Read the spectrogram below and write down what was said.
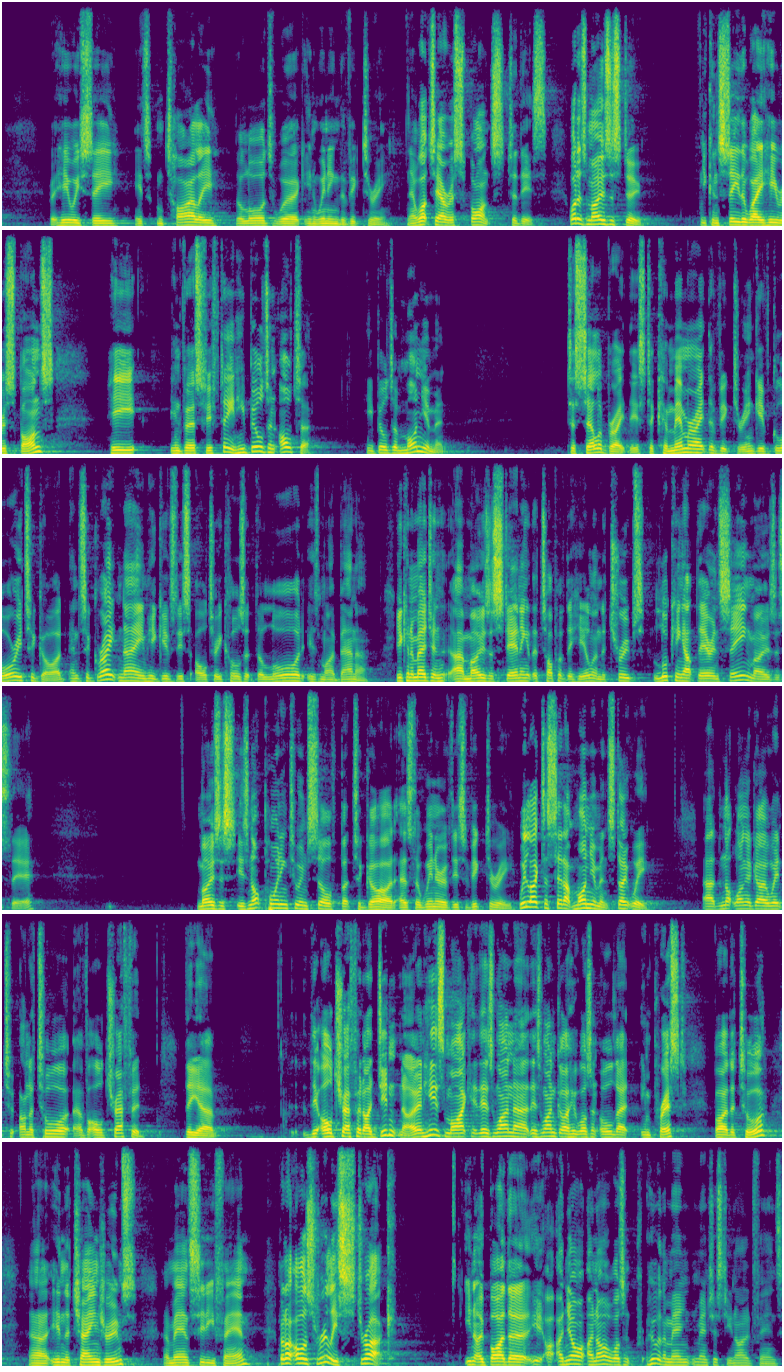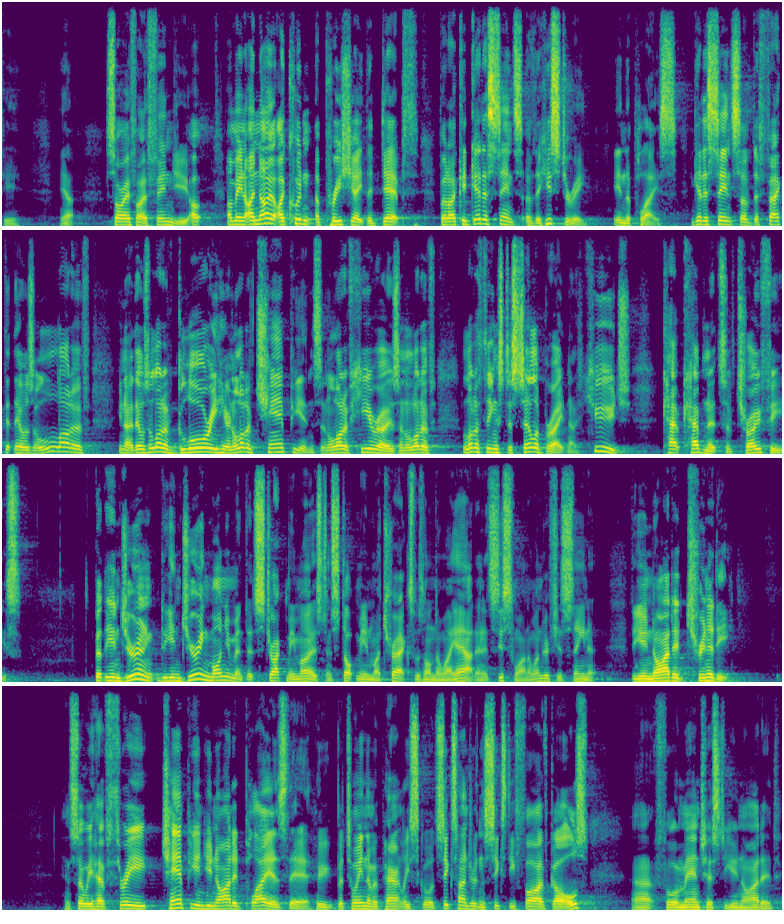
But here we see it's entirely the Lord's work in winning the victory. Now, what's our response to this? What does Moses do? You can see the way he responds. He, in verse 15, he builds an altar, he builds a monument to celebrate this, to commemorate the victory and give glory to God. And it's a great name he gives this altar. He calls it, The Lord is my banner. You can imagine uh, Moses standing at the top of the hill and the troops looking up there and seeing Moses there. Moses is not pointing to himself but to God as the winner of this victory. We like to set up monuments, don't we? Uh, not long ago, I went to, on a tour of Old Trafford, the uh, the Old Trafford I didn't know. And here's Mike. There's one, uh, there's one guy who wasn't all that impressed by the tour uh, in the change rooms, a Man City fan. But I, I, was really struck, you know, by the. I know, I know I wasn't. Who are the Man, Manchester United fans here? Yeah. Sorry if I offend you. I, I mean, I know I couldn't appreciate the depth, but I could get a sense of the history in the place. Get a sense of the fact that there was a lot of you know, there was a lot of glory here and a lot of champions and a lot of heroes and a lot of, a lot of things to celebrate. Now, huge cabinets of trophies. But the enduring, the enduring monument that struck me most and stopped me in my tracks was on the way out, and it's this one. I wonder if you've seen it. The United Trinity. And so we have three champion United players there who, between them, apparently scored 665 goals uh, for Manchester United.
